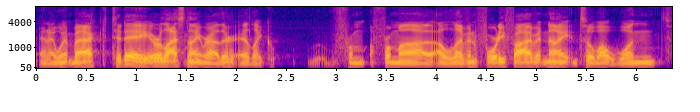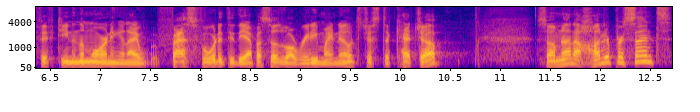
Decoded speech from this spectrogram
and I went back today or last night rather at like from from uh, 11:45 at night until about 1:15 in the morning, and I fast forwarded through the episodes while reading my notes just to catch up. So I'm not 100%,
